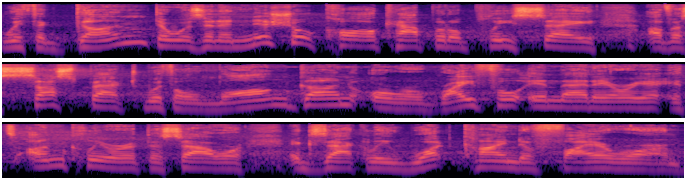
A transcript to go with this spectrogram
with a gun, there was an initial call, Capitol Police say, of a suspect with a long gun or rifle in that area. It's unclear at this hour exactly what kind of firearm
